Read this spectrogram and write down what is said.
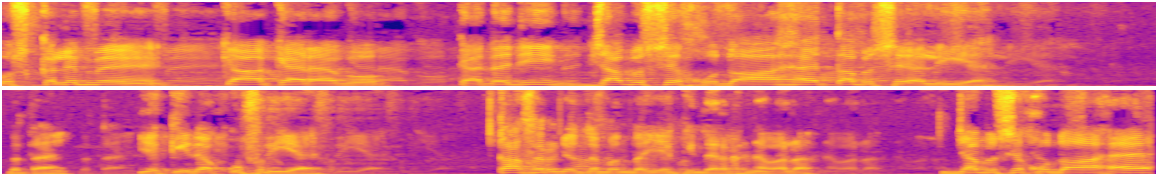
اس کلپ میں کیا کہہ رہا ہے وہ؟ کہتا ہے جی جب سے خدا ہے، تب سے علی ہے۔ بتائیں، یہ کفری ہے۔ کافر ہو جاتا بندہ یہ عقیدہ رکھنے والا۔ جب سے خدا ہے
